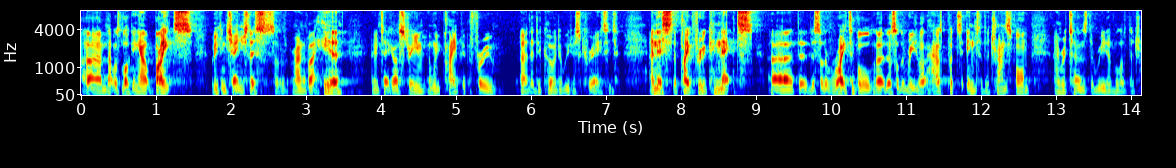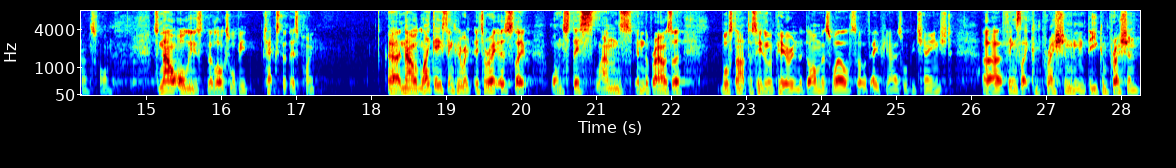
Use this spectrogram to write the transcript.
um, that was logging out bytes, we can change this sort of around about here, and we take our stream and we pipe it through uh, the decoder we just created. And this, the pipe through connects uh, the, the, sort of writable, uh, the sort of readable it has, puts into the transform, and returns the readable of the transform. So now all these, the logs will be text at this point. Uh, now, like async iterators, like once this lands in the browser, we'll start to see them appear in the DOM as well, sort of APIs will be changed. Uh, things like compression and decompression,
